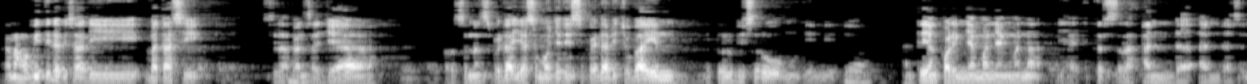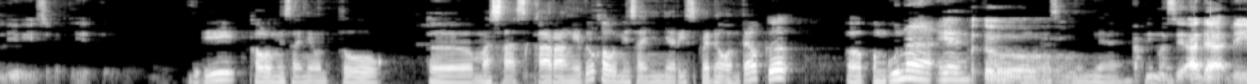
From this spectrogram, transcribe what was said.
Karena hobi tidak bisa dibatasi. Silakan saja. Kalau senang sepeda ya semua jenis sepeda dicobain. Itu lebih seru mungkin gitu. Nanti yang paling nyaman yang mana ya itu terserah anda anda sendiri seperti itu. Jadi kalau misalnya untuk eh, masa sekarang itu kalau misalnya nyari sepeda ontel ke eh, pengguna ya. Betul. Pengguna sebelumnya. Tapi masih ada di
